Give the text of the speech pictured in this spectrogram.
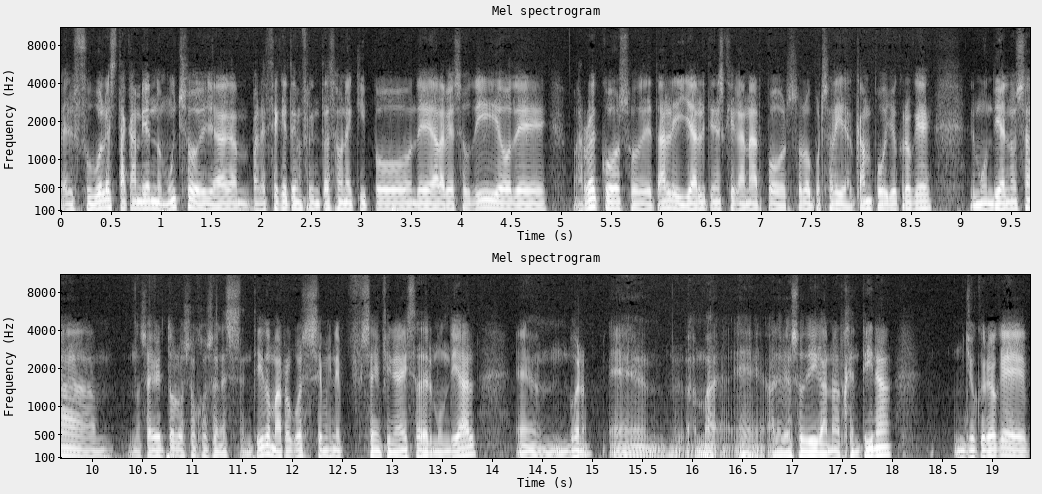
el fútbol está cambiando mucho. Ya parece que te enfrentas a un equipo de Arabia Saudí o de Marruecos o de tal y ya le tienes que ganar por solo por salir al campo. Yo creo que el Mundial nos ha, nos ha abierto los ojos en ese sentido. Marruecos es semifinalista del Mundial. Eh, bueno, eh, Arabia Saudí ganó Argentina. Yo creo que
